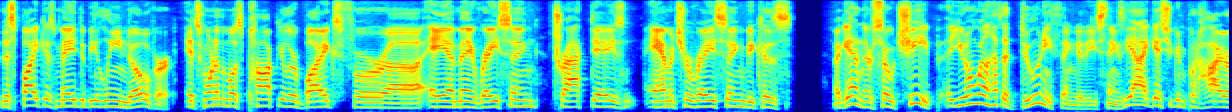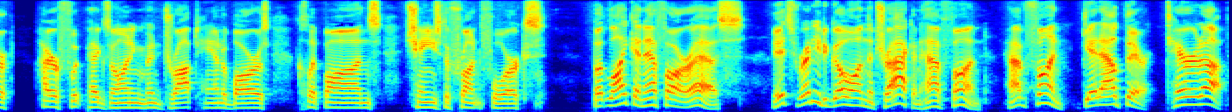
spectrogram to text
This bike is made to be leaned over. It's one of the most popular bikes for uh, AMA racing, track days, amateur racing because again, they're so cheap. You don't really have to do anything to these things. Yeah, I guess you can put higher higher foot pegs on, you can dropped handlebars, clip-ons, change the front forks. But like an FRS, it's ready to go on the track and have fun. Have fun. Get out there. Tear it up.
